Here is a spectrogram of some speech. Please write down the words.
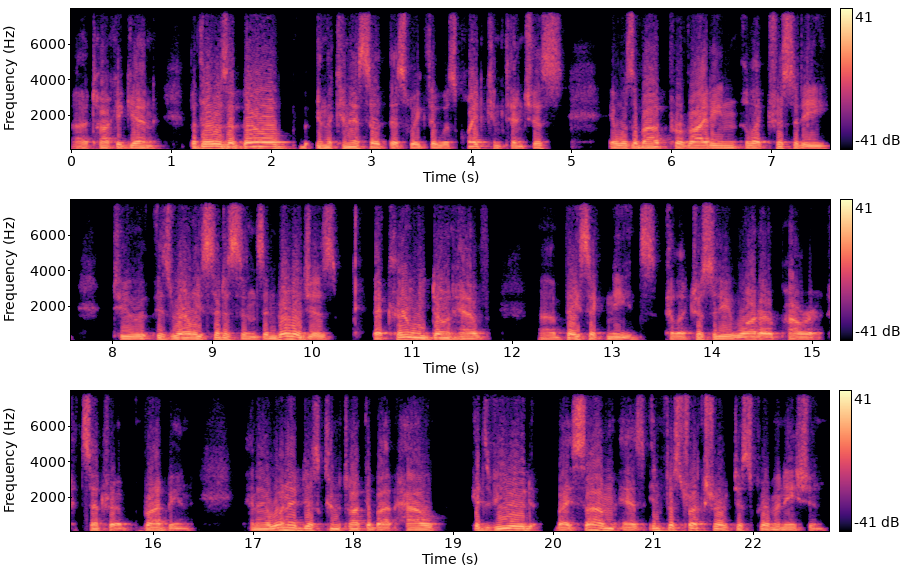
uh, talk again. But there was a bill in the Knesset this week that was quite contentious. It was about providing electricity to Israeli citizens in villages that currently don't have uh, basic needs electricity, water, power, etc., broadband. And I want to just kind of talk about how it's viewed by some as infrastructure discrimination.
